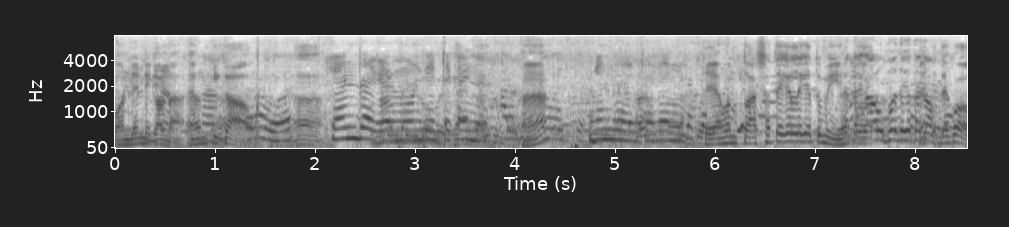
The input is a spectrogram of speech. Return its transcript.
অনলাইন কাউনা এখন কি দেখে মন খাই না হ্যাঁ না তো এখন তার সাথে গেলে তুমি দেখো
